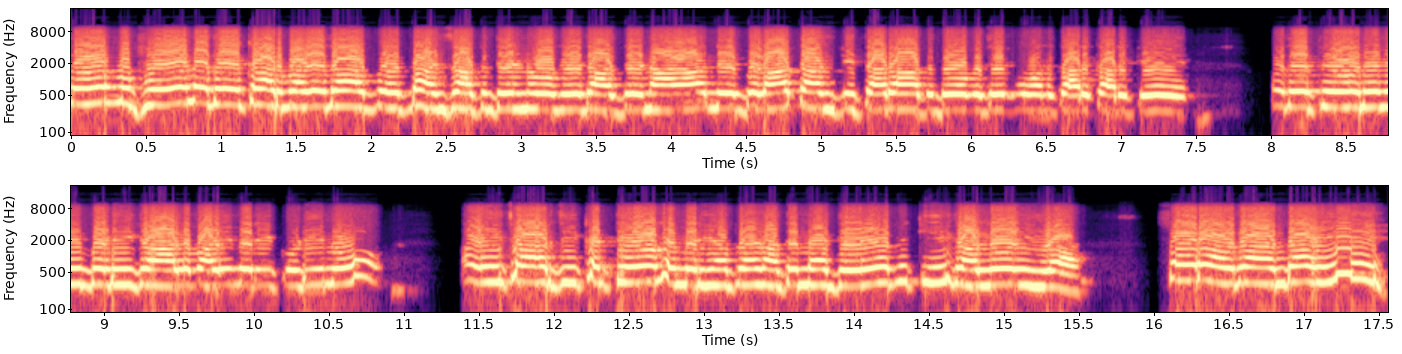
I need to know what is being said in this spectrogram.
ਤਾਂ ਫੋਨ ਦੇ ਘਰ ਵਾਲੇ ਦਾ 5-7 ਦਿਨ ਹੋ ਗਏ 10 ਦਿਨ ਆਇਆ। ਨੇ ਬੜਾ ਤੰਗ ਕੀਤਾ ਰਾਤ 2 ਵਜੇ ਫੋਨ ਕਰ ਕਰਕੇ ਉਹਦੇ ਪਿਓ ਨੇ ਵੀ ਬੜੀ ਗਾਲ ਪਾਈ ਮੇਰੀ ਕੁੜੀ ਨੂੰ। ਅਸੀਂ ਚਾਰ ਜੀ ਇਕੱਠੇ ਹੋ ਕੇ ਮੇਰੀਆਂ ਭੈਣਾਂ ਤੇ। ਮੈਂ ਗਏ ਆ ਵੀ ਕੀ ਗੱਲ ਹੋਈ ਆ। ਸਹੁਰਾ ਉਹਦਾ ਆਂਦਾ ਸੀ,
